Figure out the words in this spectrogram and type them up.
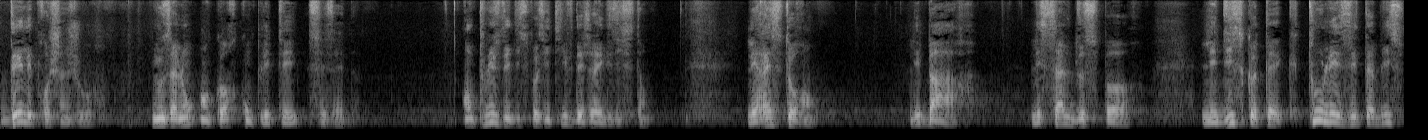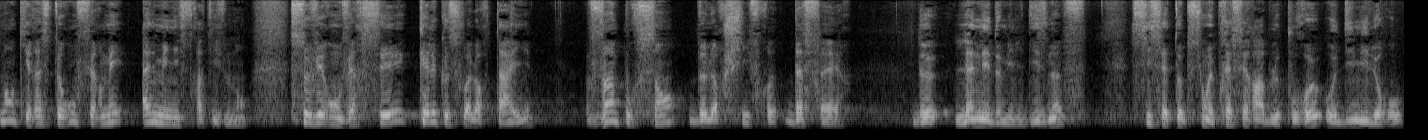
Dès les prochains jours, nous allons encore compléter ces aides. En plus des dispositifs déjà existants, les restaurants, les bars, les salles de sport, les discothèques, tous les établissements qui resteront fermés administrativement se verront verser, quelle que soit leur taille, 20% de leur chiffre d'affaires de l'année 2019, si cette option est préférable pour eux aux 10 000 euros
